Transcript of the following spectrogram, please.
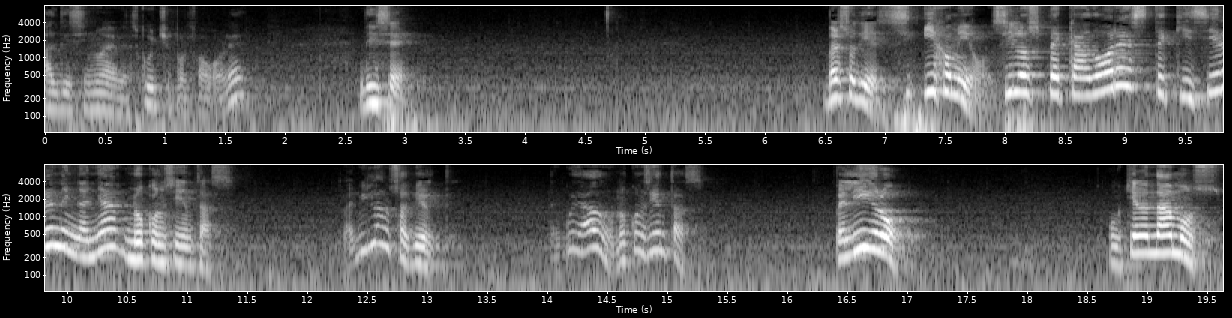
al 19. Escuche, por favor. ¿eh? Dice, verso 10, Hijo mío, si los pecadores te quisieran engañar, no consientas. La Biblia nos advierte. Ten cuidado, no consientas. Peligro. ¿Con quién andamos?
